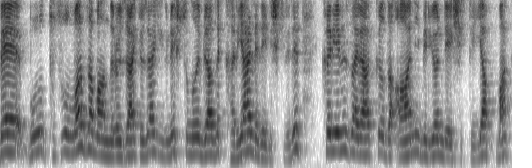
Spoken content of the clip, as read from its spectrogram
ve bu tutulma zamanları özellikle özellikle güneş tutulmaları biraz da kariyerle de ilişkilidir. Kariyerinizle alakalı da ani bir yön değişikliği yapmak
